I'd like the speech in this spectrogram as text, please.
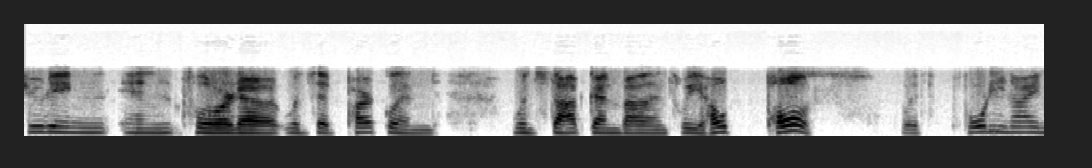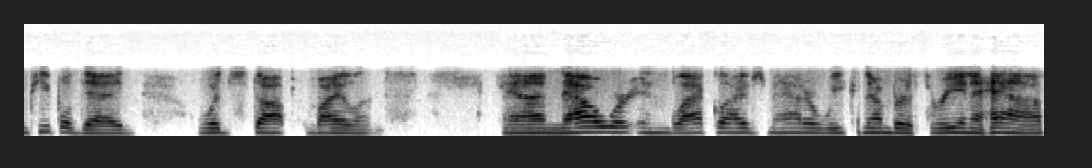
shooting in Florida, Woods at Parkland, would stop gun violence. We hope Pulse, with 49 people dead, would stop violence. And now we're in Black Lives Matter week number three and a half.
